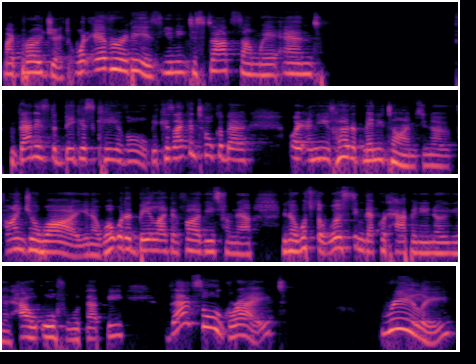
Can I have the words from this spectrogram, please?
my project whatever it is you need to start somewhere. And that is the biggest key of all. Because i can talk about oh, and you've heard it many times you know find your why you know what would it be like in five years from now? You know what's the worst thing that could happen? You know how awful would that be? That's all great. Really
